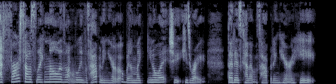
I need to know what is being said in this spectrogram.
at first I was like, no, that's not really what's happening here though. But I'm like, you know what? She, he's right. That is kind of what's happening here. And he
